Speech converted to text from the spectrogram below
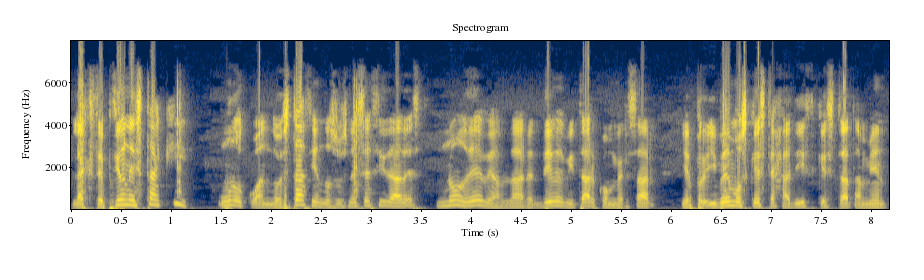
la excepción está aquí. Uno cuando está haciendo sus necesidades no debe hablar, debe evitar conversar. Y, vemos que este hadith que está también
